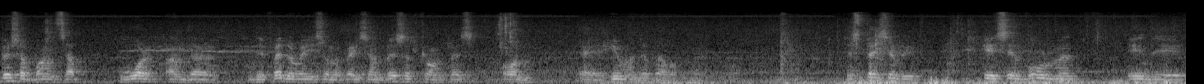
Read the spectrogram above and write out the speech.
Bishop Mansap worked under the Federation of Asian Bishop Conference on uh, human development, especially his involvement in the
